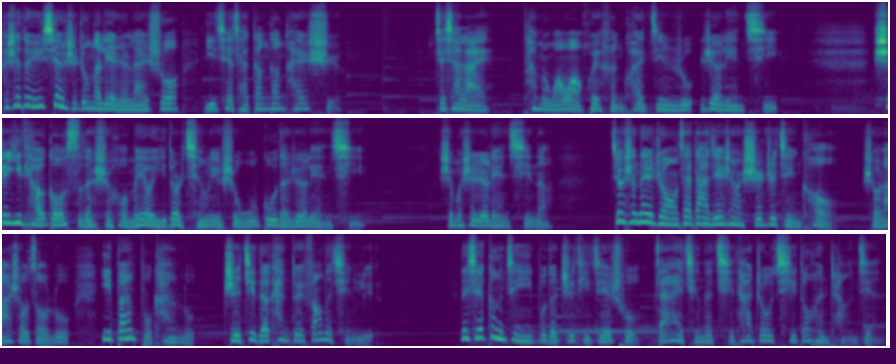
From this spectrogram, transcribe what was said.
可是对于现实中的恋人来说，一切才刚刚开始。接下来，他们往往会很快进入热恋期。是一条狗死的时候，没有一对情侣是无辜的热恋期。什么是热恋期呢？就是那种在大街上十指紧扣、手拉手走路，一般不看路，只记得看对方的情侣。那些更进一步的肢体接触，在爱情的其他周期都很常见，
